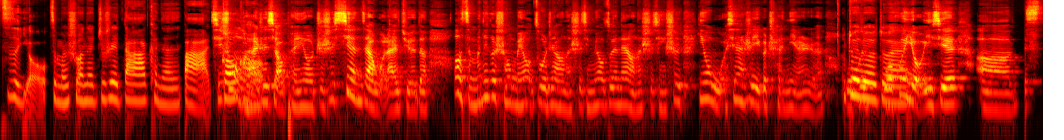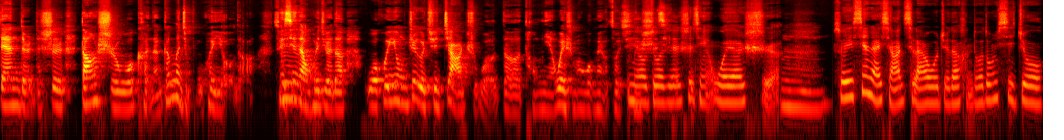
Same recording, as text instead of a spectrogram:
自由。怎么说呢？就是大家可能把其实我们还是小朋友，只是现在我来觉得，哦，怎么那个时候没有做这样的事情，没有做那样的事情，是因为我现在是一个成年人，对对对我会有一些呃 standard 是当时我可能根本就不会有的，所以现在嗯我会觉得我会用这个去 judge 我的童年，为什么我没有做这些事情没有做这？些事情，我也是。嗯，所以现在想起来，我觉得很多东西就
